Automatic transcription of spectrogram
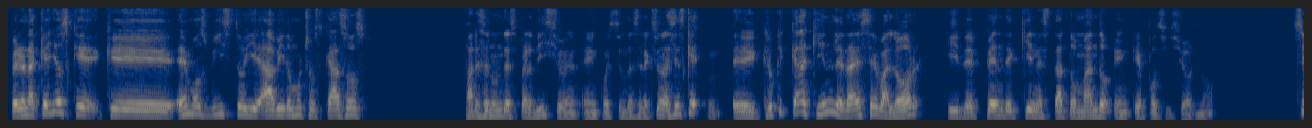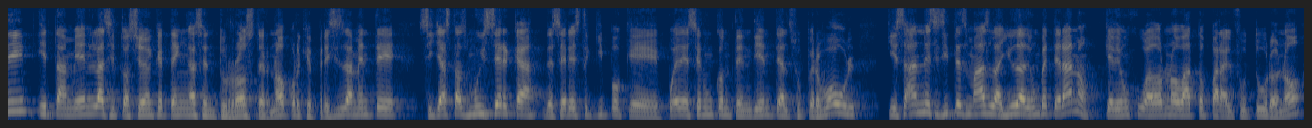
pero en aquellos que, hemos visto y ha habido muchos casos, parecen un desperdicio en, cuestión de selección. Así es que eh, creo que cada quien le da ese valor y depende quién está tomando en qué posición, ¿no? Sí, y también la situación que tengas en tu roster, ¿no? Porque precisamente si ya estás muy cerca de ser este equipo que puede ser un contendiente al Super Bowl, quizás necesites más la ayuda de un veterano que de un jugador novato para el futuro, ¿no?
